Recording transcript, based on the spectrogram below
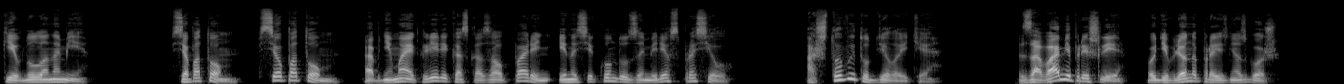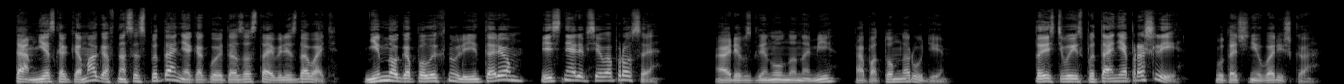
кивнула Нами. Все потом, все потом, обнимая клирика, сказал парень и на секунду замерев спросил: "А что вы тут делаете?" "За вами пришли", удивленно произнес Гош. "Там несколько магов нас испытание какое-то заставили сдавать. Немного полыхнули янтарем и сняли все вопросы. Ари взглянул на Нами, а потом на Руди. То есть вы испытания прошли? уточнил воришка.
